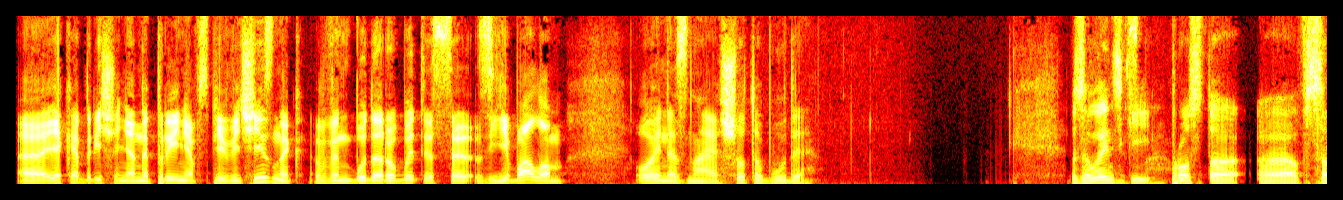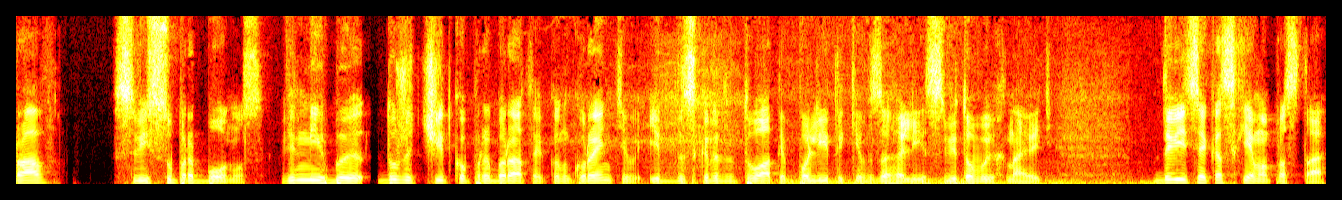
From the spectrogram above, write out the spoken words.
е, яке б рішення не прийняв співвітчизник, він буде робити це з їбалом. Ой, не знаю, що то буде. Зеленський просто е, всрав свій супербонус. Він міг би дуже чітко прибирати конкурентів і дискредитувати політиків взагалі, світових навіть. Дивіться, яка схема проста.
